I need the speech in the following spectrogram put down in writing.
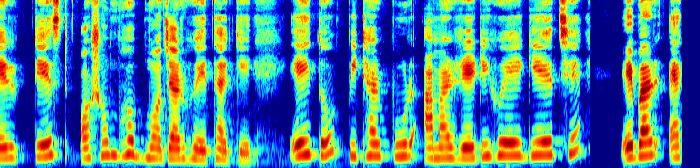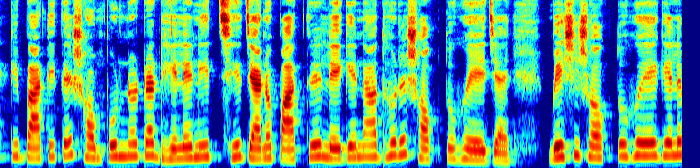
এর টেস্ট অসম্ভব মজার হয়ে থাকে। এই তো পিঠার পুর আমার রেডি হয়ে গিয়েছে। এবার একটি বাটিতে সম্পূর্ণটা ঢেলে নিচ্ছি যেন পাত্রে লেগে না ধরে শক্ত হয়ে যায়। বেশি শক্ত হয়ে গেলে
